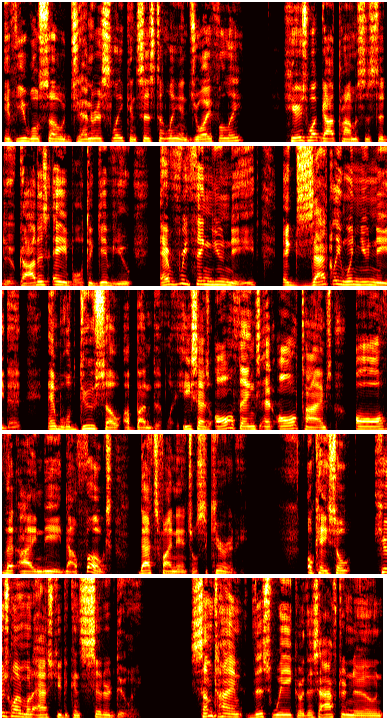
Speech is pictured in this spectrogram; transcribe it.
if you will sow generously, consistently, and joyfully, Here's what God promises to do God is able to give you everything you need exactly when you need it and will do so abundantly. He says, All things at all times, all that I need. Now, folks, that's financial security. Okay, so here's what I'm going to ask you to consider doing. Sometime this week or this afternoon,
